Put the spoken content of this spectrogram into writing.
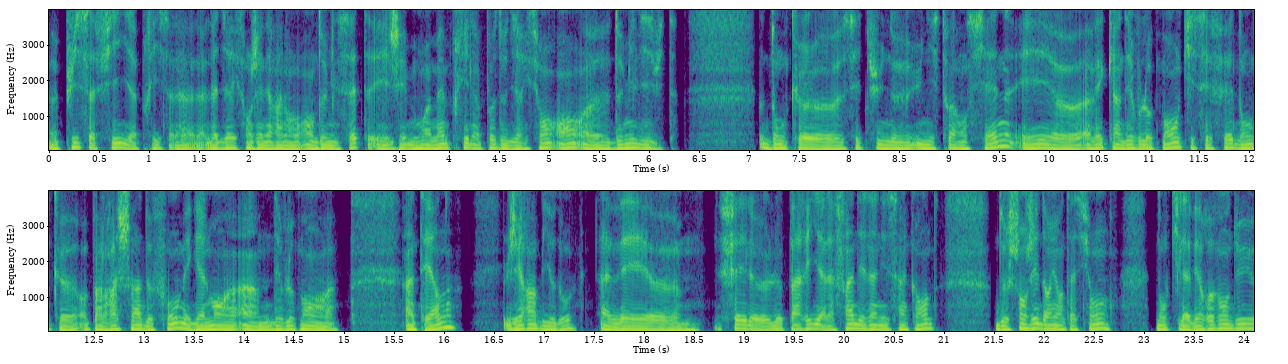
Euh, puis sa fille a pris la, la direction générale en, en 2007 et j'ai moi-même pris la poste de direction en euh, 2018. Donc euh, c'est une, une histoire ancienne et euh, avec un développement qui s'est fait donc euh, par le rachat de fonds, mais également un, un développement interne. Gérard Biodo avait fait le, le, pari à la fin des années 50 de changer d'orientation. Donc il avait revendu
